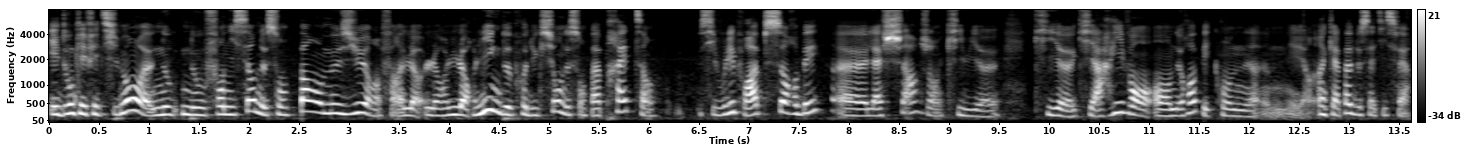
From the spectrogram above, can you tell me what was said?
Et donc, effectivement, euh, nos, fournisseurs ne sont pas en mesure, enfin, leurs lignes de production ne sont pas prêtes, si vous voulez, pour absorber euh, la charge qui, euh, qui, arrive en, Europe et qu'on est incapable de satisfaire.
